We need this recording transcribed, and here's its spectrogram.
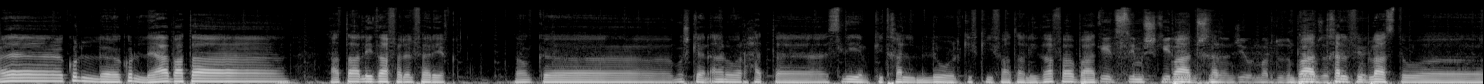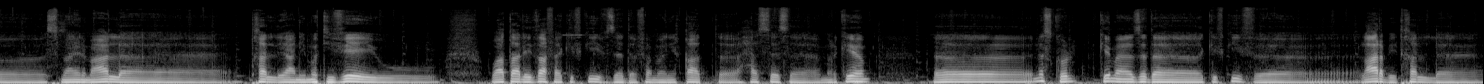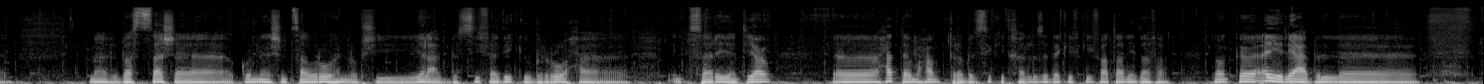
آه، كل كل لاعب عطى عطى الإضافة للفريق. donc آه، مش كان أنور حتى سليم كي دخل من الأول كيف كيف عطى الإضافة بعد أكيد سليم مشكيل بعد دخل بعد دخل في بلاصتو إسماعيل معلا دخل يعني motivé و وعطى الإضافة كيف كيف زاد فما نقاط حساسة مركيهم. أه ناس كل كيما زاد كيف كيف العربي دخل ما في بلاصة ساشا كناش نتصوروه إنه باش يلعب بالصفة ذيك وبالروح الانتصارية نتاعو. أه حتى محمد طرابلسي كي دخل زاد كيف كيف عطى الإضافة. donc أي لاعب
